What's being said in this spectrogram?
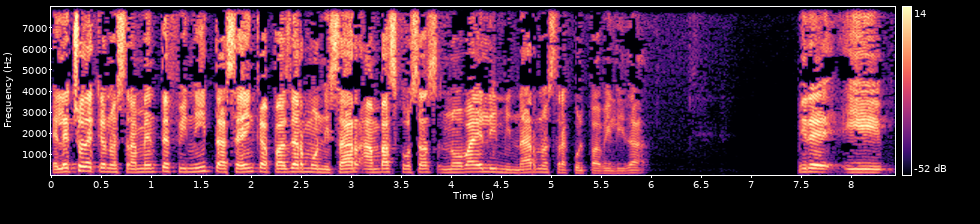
El hecho de que nuestra mente finita sea incapaz de armonizar ambas cosas no va a eliminar nuestra culpabilidad. Mire, y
